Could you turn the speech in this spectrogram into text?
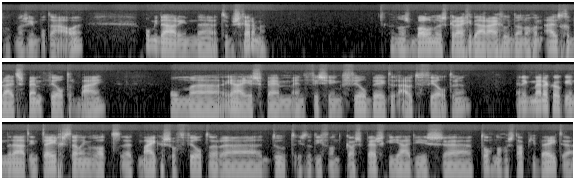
Om het maar simpel te houden om je daarin uh, te beschermen. En als bonus krijg je daar eigenlijk dan nog een uitgebreid spamfilter bij. Om uh, ja, je spam en phishing veel beter uit te filteren. En ik merk ook inderdaad in tegenstelling wat het Microsoft filter uh, doet, is dat die van Kaspersky, ja, die is toch nog een stapje beter.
